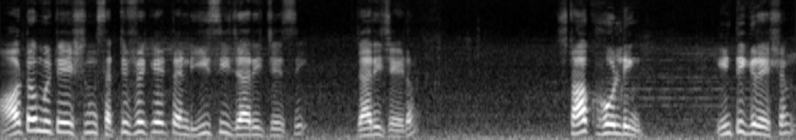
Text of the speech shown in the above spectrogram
auto mutation certificate and EC జారీ చేసి జారీ చేయడం. స్టాక్ హోల్డింగ్ ఇంటిగ్రేషన్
